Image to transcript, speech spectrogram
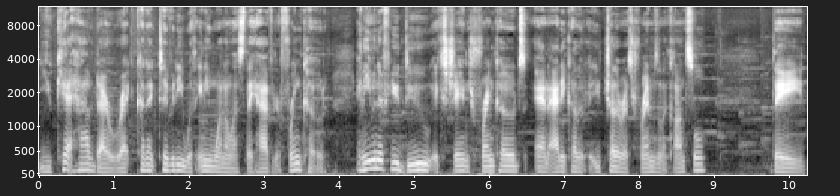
You can't have direct connectivity with anyone unless they have your friend code. And even if you do exchange friend codes and add each other as friends on the console, they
